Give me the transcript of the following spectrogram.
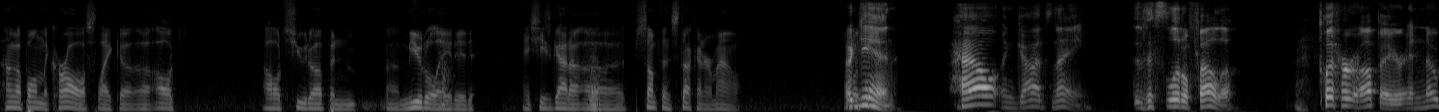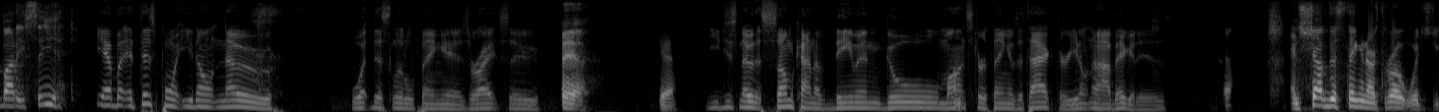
hung up on the cross like uh, uh all all chewed up and uh, mutilated, and she's got a uh, something stuck in her mouth. Almost- Again, how in God's name did this little fella put her up there and nobody see it? Yeah, but at this point you don't know what this little thing is, right? So yeah, Yeah. You just know that some kind of demon, ghoul, mm. monster thing has attacked her. You don't know how big it is. and shove this thing in her throat, which you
